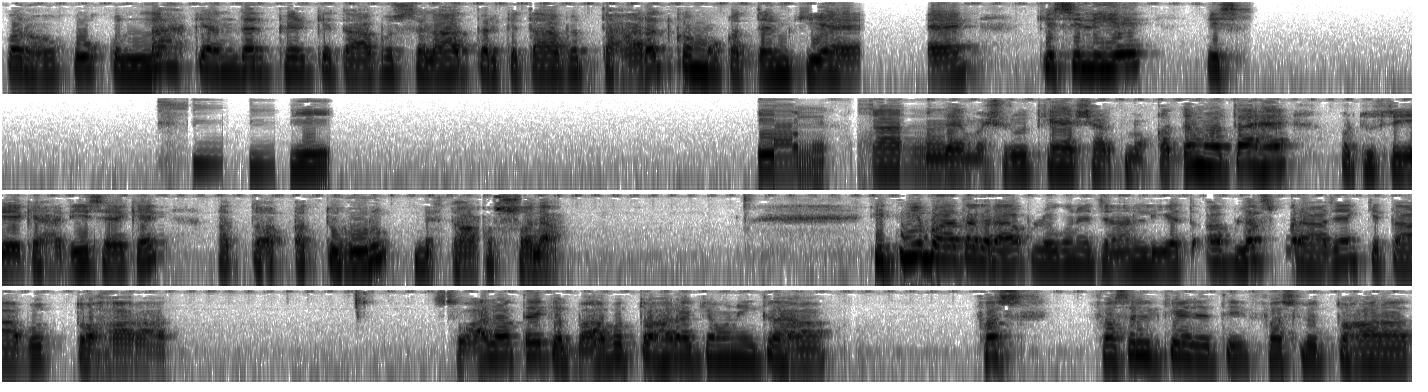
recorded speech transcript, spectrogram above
اور حقوق اللہ کے اندر پھر کتاب السلاد پر کتاب التہارت کو مقدم کیا ہے۔ کس لیے؟ اس مشروط کیا ہے، شرط مقدم ہوتا ہے اور دوسری یہ کہ حدیث ہے کہ مفتاح الصلاح اتنی بات اگر آپ لوگوں نے جان لی ہے تو اب لفظ پر آ جائیں کتاب التہارات سوال ہوتا ہے کہ باب التہارا کیوں نہیں کہا؟ فصل فصل کیا دیتے فصل التہارات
